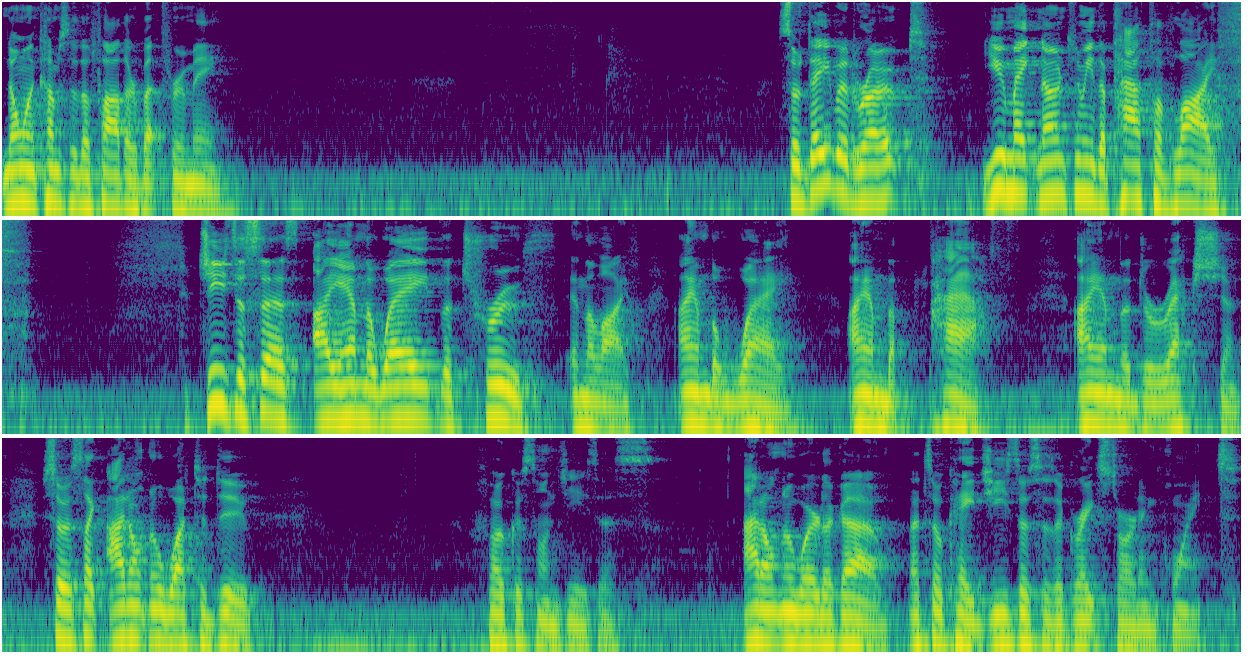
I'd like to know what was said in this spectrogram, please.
No one comes to the Father but through me. So David wrote, You make known to me the path of life. Jesus says, I am the way, the truth, and the life. I am the way. I am the path. I am the direction. So it's like, I don't know what to do. Focus on Jesus. I don't know where to go. That's okay. Jesus is a great starting point.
